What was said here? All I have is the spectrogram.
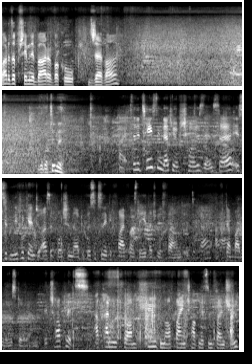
Bardzo przyjemny bar wokół drzewa. Zobaczymy. So the tasting that you have chosen, sir, is significant to us at Boschendal because 1685 was the year that we were founded, okay, after Babylon restaurant. The chocolates are coming from Huguenot Fine Chocolates in Franschhoek,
